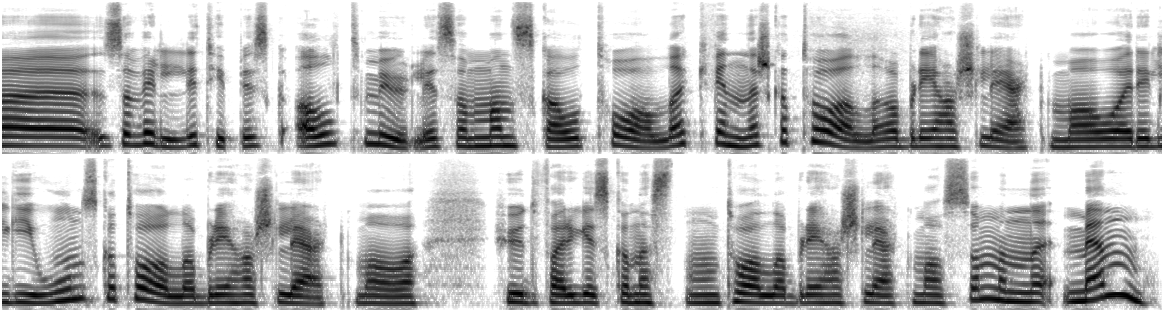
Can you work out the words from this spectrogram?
så, veldig typisk alt mulig som man skal tåle. Kvinner skal tåle å bli harselert med, og religion skal tåle å bli harselert med, og hudfarge skal nesten tåle å bli harselert med også, men menn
